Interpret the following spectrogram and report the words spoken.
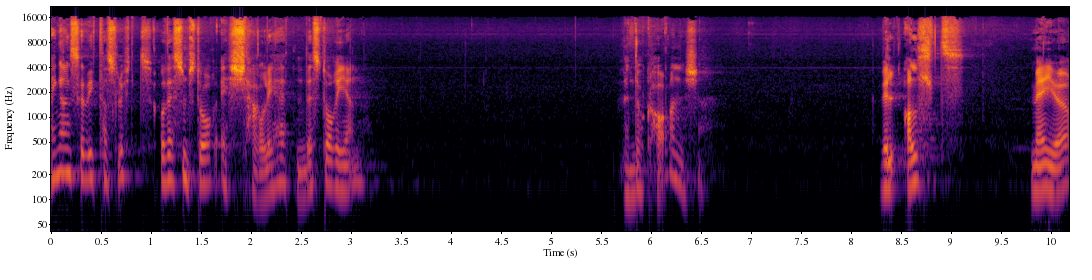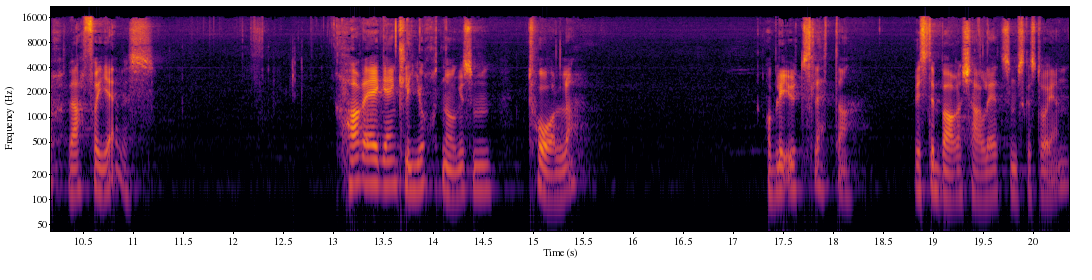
En gang skal de ta slutt, og det som står, er kjærligheten. Det står igjen. Men dere har den ikke. Vil alt vi gjør, være forgjeves? Har jeg egentlig gjort noe som tåler å bli utsletta hvis det er bare kjærlighet som skal stå igjen?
